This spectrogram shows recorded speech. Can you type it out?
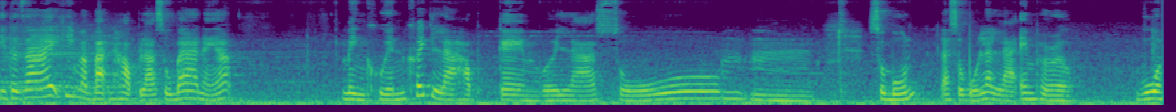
Thì thật ra ấy, khi mà bạn học lá số 3 này á mình khuyến khích là học kèm với lá số um, số 4 là số 4 là lá Emperor vua.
